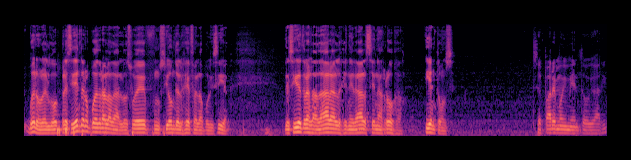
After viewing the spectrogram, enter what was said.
bueno, el presidente no puede trasladarlo, eso es función del jefe de la policía. Decide trasladar al general Cernas Roja, ¿y entonces? Se para el movimiento, Gary.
